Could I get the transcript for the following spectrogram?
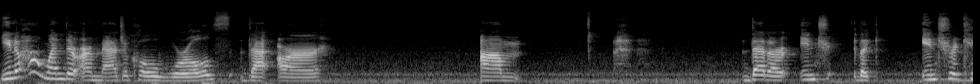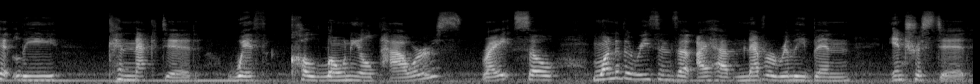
you know how when there are magical worlds that are um that are int- like intricately connected with colonial powers, right? So one of the reasons that I have never really been interested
